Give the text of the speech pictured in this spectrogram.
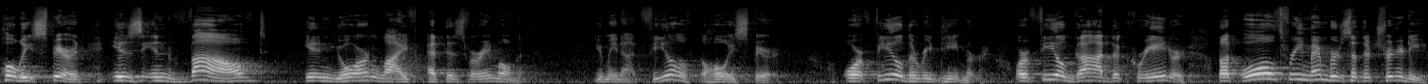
Holy Spirit, is involved in your life at this very moment. You may not feel the Holy Spirit or feel the Redeemer or feel God, the Creator, but all three members of the Trinity,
